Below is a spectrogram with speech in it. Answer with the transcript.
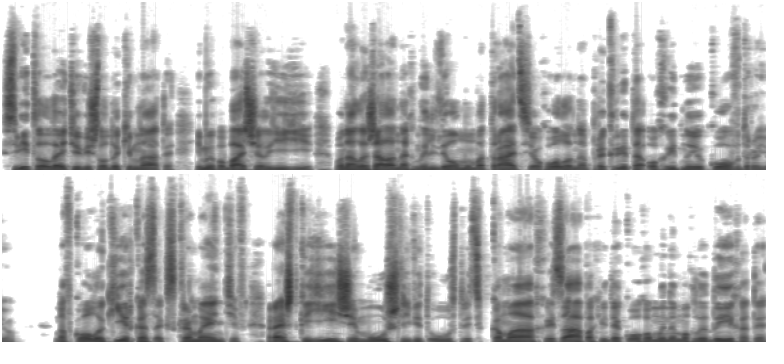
світло ледь увійшло до кімнати, і ми побачили її. Вона лежала на гнилому матраці, оголена, прикрита огидною ковдрою. Навколо кірка з екскрементів, рештки їжі, мушлі від устриць, камахи, запах, від якого ми не могли дихати.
